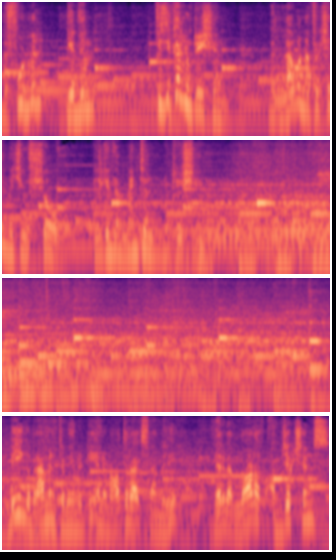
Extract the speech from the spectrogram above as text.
the food will give them physical nutrition. The love and affection which you show will give them mental nutrition. Being a Brahmin community and an Orthodox family, there were a lot of objections.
